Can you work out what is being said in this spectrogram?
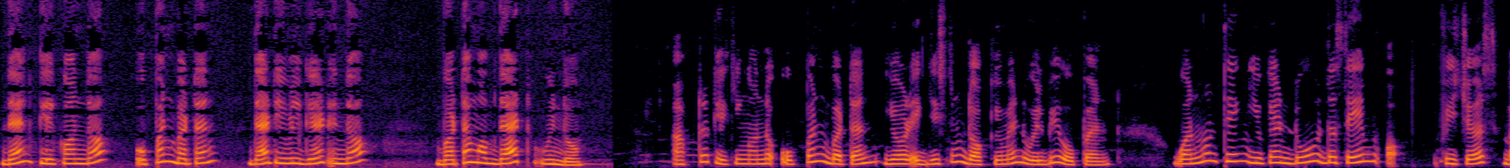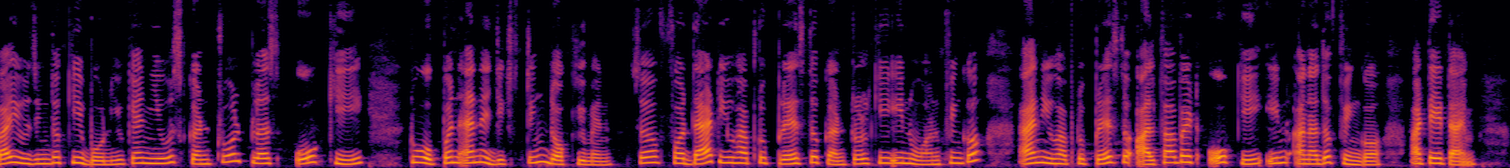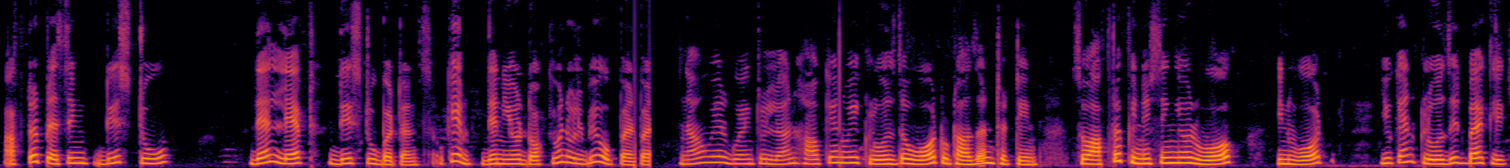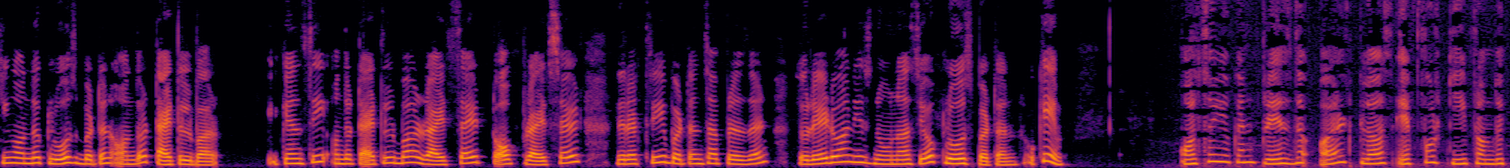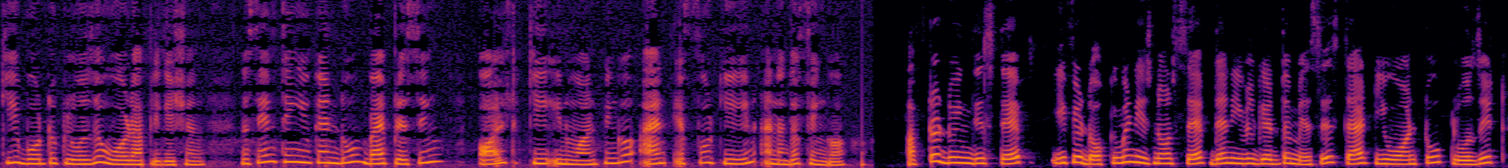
Then click on the open button that you will get in the bottom of that window. After clicking on the open button, your existing document will be open. One more thing, you can do the same uh, features by using the keyboard. You can use Ctrl plus O key to open an existing document. So for that you have to press the control key in one finger and you have to press the alphabet O key in another finger at a time. After pressing these two then left these two buttons okay? Then your document will be open. Now we are going to learn how can we close the word 2013 so after finishing your work in word you can close it by clicking on the close button on the title bar. You can see on the title bar right side top right side there are three buttons are present. The red one is known as your close button okay? Also you can press the alt plus f4 key from the keyboard to close the word application the same thing you can do by pressing Alt key in one finger and F4 key in another finger. After doing this step, if your document is not saved, then you will get the message that you want to close it.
